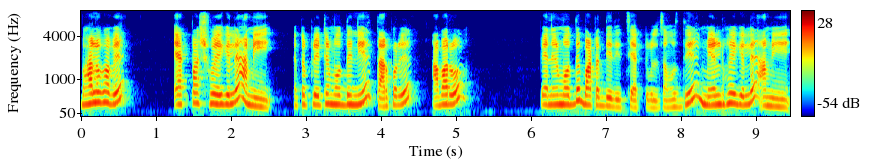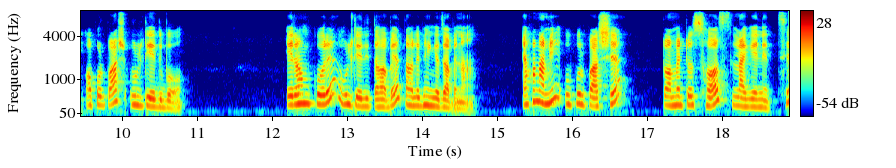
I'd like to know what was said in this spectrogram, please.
ভালোভাবে এক পাশ হয়ে গেলে আমি একটা প্লেটের মধ্যে নিয়ে তারপরে আবারও প্যানের মধ্যে বাটার দিয়ে দিচ্ছি এক টেবিল চামচ দিয়ে। মেল্ট হয়ে গেলে আমি অপর পাশ উল্টিয়ে দিব। এরকম করে উল্টিয়ে দিতে হবে, তাহলে ভেঙে যাবে না। এখন আমি উপর পাশে টমেটো সস লাগিয়ে নিচ্ছি।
